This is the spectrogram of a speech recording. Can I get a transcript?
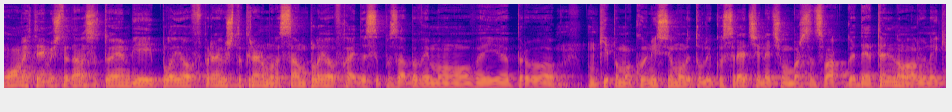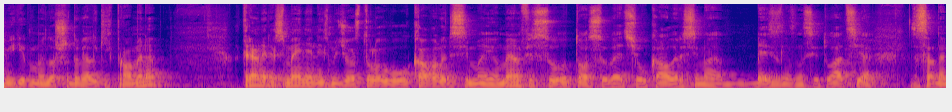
o onoj temi što je danas, to je NBA i playoff. Pre nego što krenemo na sam playoff, hajde da se pozabavimo ovaj, prvo ekipama koje nisu imali toliko sreće, nećemo baš sad svakoga detaljno, ali u nekim ekipama je došlo do velikih promena. Trener je smenjen između ostalog u Cavalirsima i u Memphisu, to su već u Cavalirsima bezizlazna situacija. Za sada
